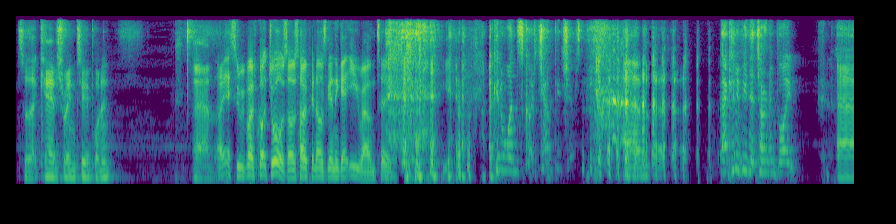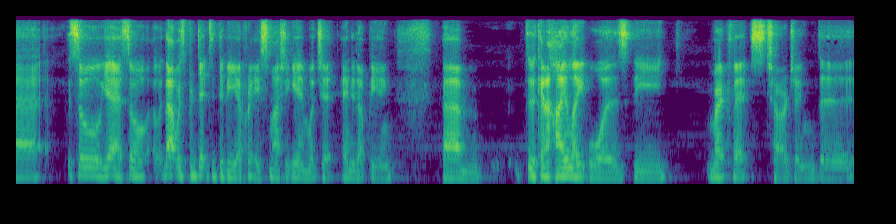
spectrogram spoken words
so that Kev's round two opponent. Um, Oh, yes, we both got draws. I was hoping I was going to get you round two. yeah, I could have won Scottish Championships. um, that could have been the turning point. Uh, so yeah, so that was predicted to be a pretty smashy game, which it ended up being. Um, the kind of highlight was the Merc Vets charging the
